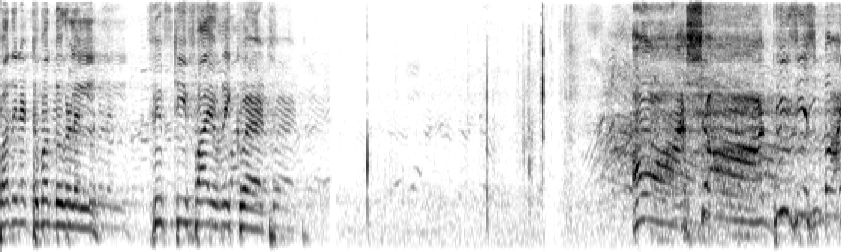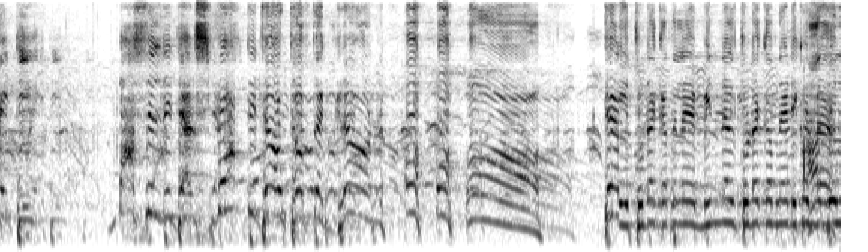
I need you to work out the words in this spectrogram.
പതിനെട്ട് പന്തുകളിൽ ഫിഫ്റ്റി ഫൈവ് റിക്വയർഡ് Oh, shot! This is mighty. Muscled it and smoked it out of the ground. Oh, oh, oh. ഈ തുടക്കത്തിലെ മിന്നൽ തുടക്കം നേടിക്കൊണ്ട് അതുൽ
